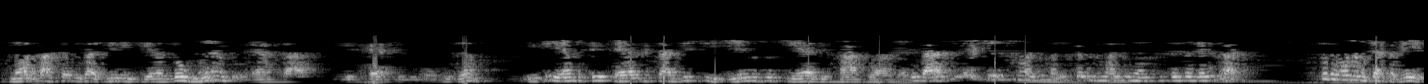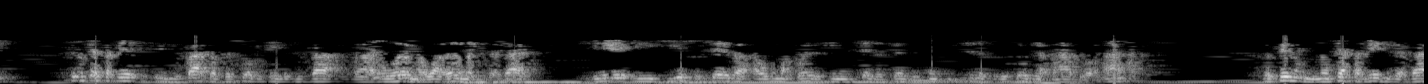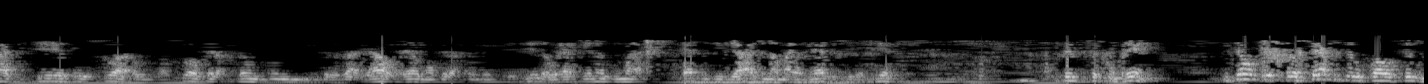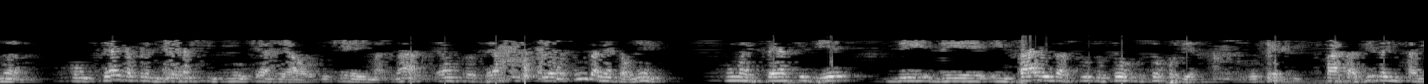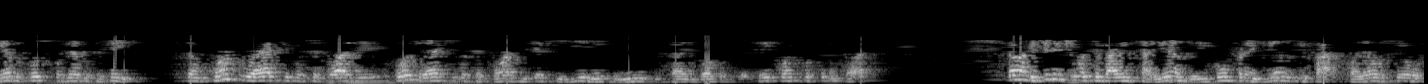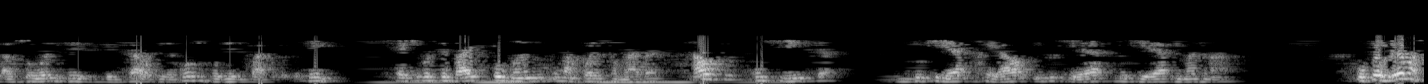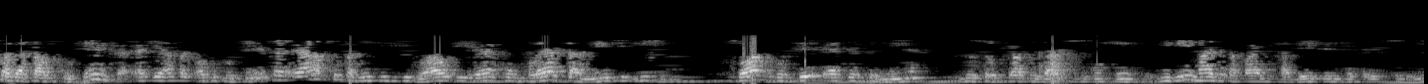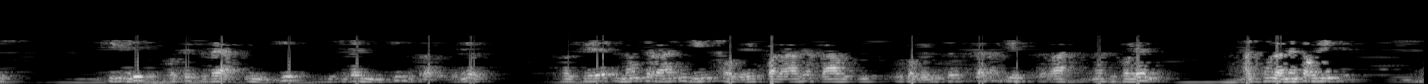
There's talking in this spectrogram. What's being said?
nós passamos a vida inteira domando essa espécie de confusão e criando critérios para distinguirmos o que é de fato a realidade e aquilo que nós estamos imaginando que seja a realidade. Todo mundo não quer saber isso? Você não quer saber se de fato a pessoa que tem que ficar o ama ou a ama de verdade? E, e que isso seja alguma coisa que não seja sendo confundida pelo seu chamado ou nada, você não, não quer saber de verdade se a sua, a sua operação empresarial é uma operação bem sucedida ou é apenas uma espécie de viagem na maionese que você. Você, você compreende? Então, esse processo pelo qual o ser humano consegue aprender a distinguir o que é real do que é imaginário é um processo que é fundamentalmente uma espécie de de, de ensaio da sua, do, seu, do seu poder. Você passa a vida ensaiando quanto poder você tem. Então, quanto é que você pode, quanto é que você pode interferir nesse mundo que está em volta de você e quanto você não pode. Então, à medida que você vai ensaiando e compreendendo de fato qual é o seu, a sua âmbito existencial, ou seja, quanto poder de fato você tem, é que você vai tomando uma coisa chamada autoconsciência do que é real e do que é, do que é imaginário. O problema sobre essa autoconsciência é que essa autoconsciência é absolutamente individual e é completamente íntima. Só você é testemunha dos seus próprios atos de consciência. Ninguém mais é capaz de saber e ter referência sobre isso. Se você estiver e estiver mentindo para você mesmo, você não terá ninguém, talvez, para alertá-lo problema do seu psicanalista, sei lá, não se conhece. Mas, fundamentalmente,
